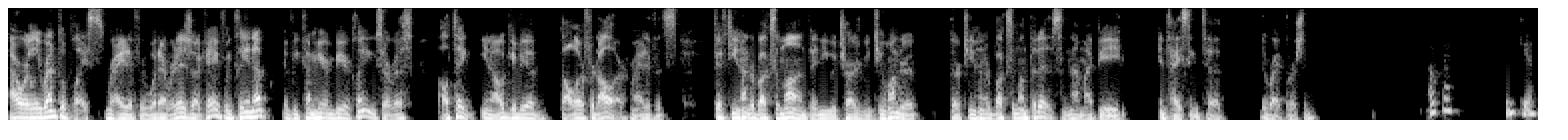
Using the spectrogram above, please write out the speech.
hourly rental place, right? If whatever it is, like hey, if we clean up, if we come here and be your cleaning service, I'll take you know I'll give you a dollar for dollar, right? If it's fifteen hundred bucks a month and you would charge me 200 1300 bucks a month it is. And that might be enticing to the right person. Okay. Thank you.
